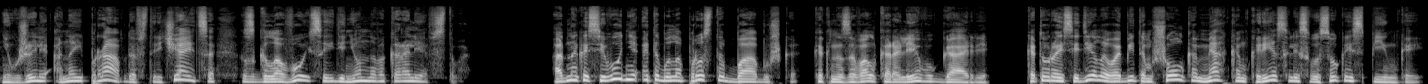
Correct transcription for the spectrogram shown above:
Неужели она и правда встречается с главой Соединенного Королевства? Однако сегодня это была просто бабушка, как называл королеву Гарри, которая сидела в обитом шелком мягком кресле с высокой спинкой.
